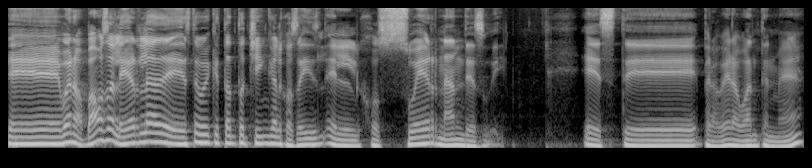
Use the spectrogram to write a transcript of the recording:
Eh, bueno, vamos a leer la de este güey que tanto chinga el José, el Josué Hernández, güey. Este, pero a ver, aguántenme, ¿eh?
